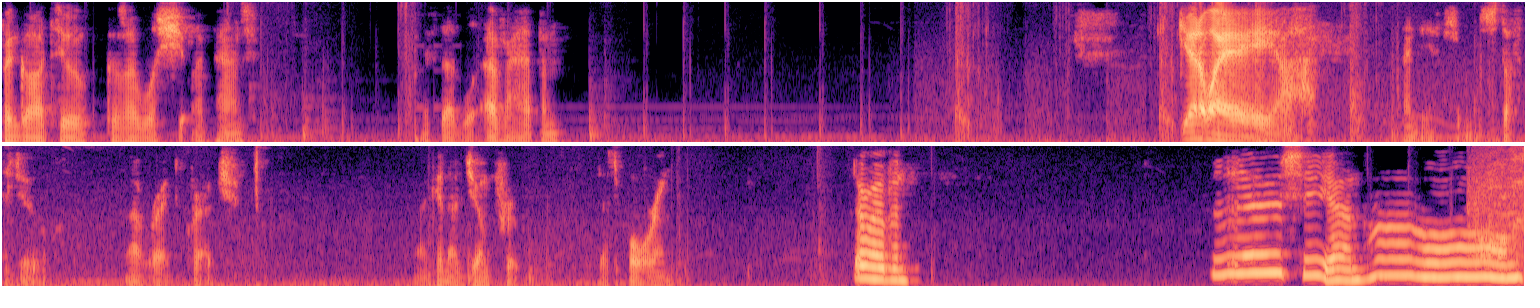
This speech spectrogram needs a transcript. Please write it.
Thank God too, because I will shit my pants. If that will ever happen. Get away! Ah, I need some stuff to do. Alright, crouch. I cannot jump through. That's boring. Door open. Lucy, I'm home.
